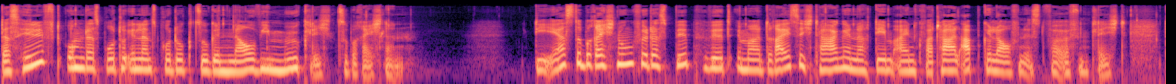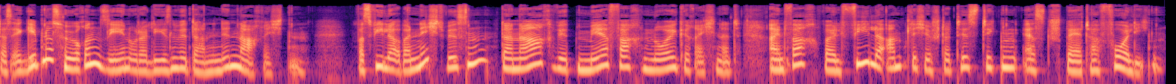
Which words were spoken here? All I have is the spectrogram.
Das hilft, um das Bruttoinlandsprodukt so genau wie möglich zu berechnen. Die erste Berechnung für das BIP wird immer 30 Tage nachdem ein Quartal abgelaufen ist veröffentlicht. Das Ergebnis hören, sehen oder lesen wir dann in den Nachrichten. Was viele aber nicht wissen, danach wird mehrfach neu gerechnet, einfach weil viele amtliche Statistiken erst später vorliegen.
